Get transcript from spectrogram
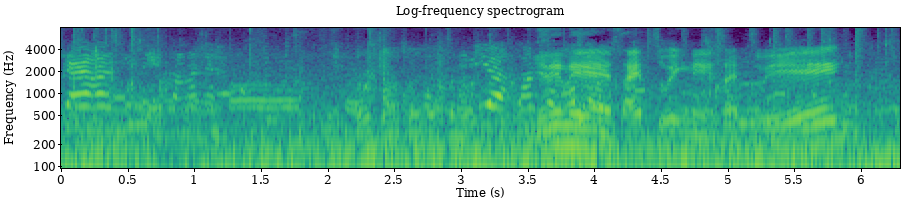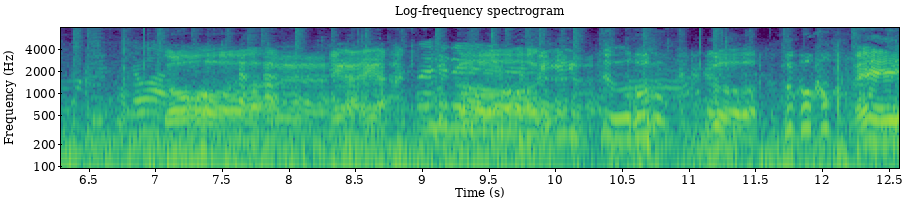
Kayak gini tangannya. Iya, langsung. Gini nih, side swing nih, side swing. Coba. Tuh, iya iya? Oh, gitu. Tuh. Hei.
